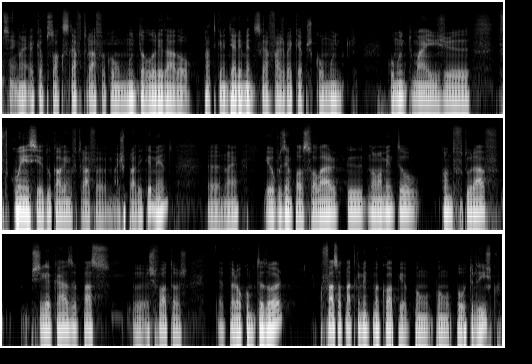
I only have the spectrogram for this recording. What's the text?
Sim. não é? Aquele pessoal que se calhar fotografa com muita regularidade ou praticamente diariamente, se calhar faz backups com muito, com muito mais eh, frequência do que alguém que fotografa mais esporadicamente, eh, não é? Eu, por exemplo, posso falar que normalmente eu, quando fotografo, chego a casa, passo uh, as fotos uh, para o computador, faço automaticamente uma cópia para, um, para, um, para outro disco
